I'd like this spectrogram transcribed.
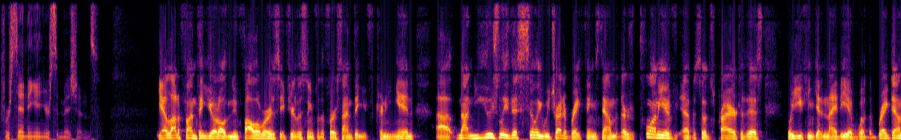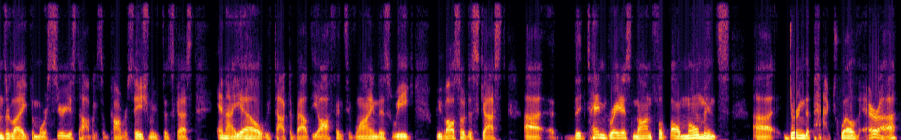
for sending in your submissions. Yeah, a lot of fun. Thank you to all the new followers. If you're listening for the first time, thank you for tuning in. Uh, not usually this silly. We try to break things down, but there's plenty of episodes prior to this where you can get an idea of what the breakdowns are like, the more serious topics of conversation. We've discussed NIL. We've talked about the offensive line this week. We've also discussed uh, the 10 greatest non football moments uh, during the Pac 12 era.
